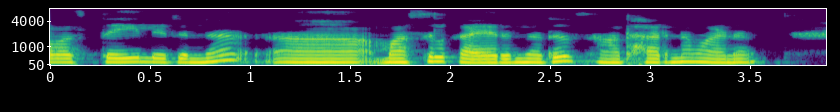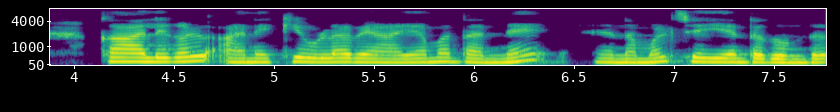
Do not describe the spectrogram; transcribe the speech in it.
അവസ്ഥയിലിരുന്ന് മസിൽ കയറുന്നത് സാധാരണമാണ്. കാലുകൾ അനക്കിയുള്ള വ്യായാമം തന്നെ നമ്മൾ ചെയ്യേണ്ടതുണ്ട്.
